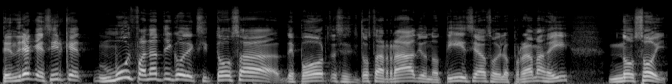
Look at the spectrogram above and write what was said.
Tendría que decir que muy fanático de Exitosa Deportes, Exitosa Radio, Noticias o de los programas de ahí, no soy.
